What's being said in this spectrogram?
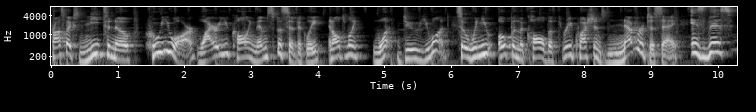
Prospects need to know who you are, why are you calling them specifically, and ultimately, what do you want? So when you open the call, the three questions never to say, is this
